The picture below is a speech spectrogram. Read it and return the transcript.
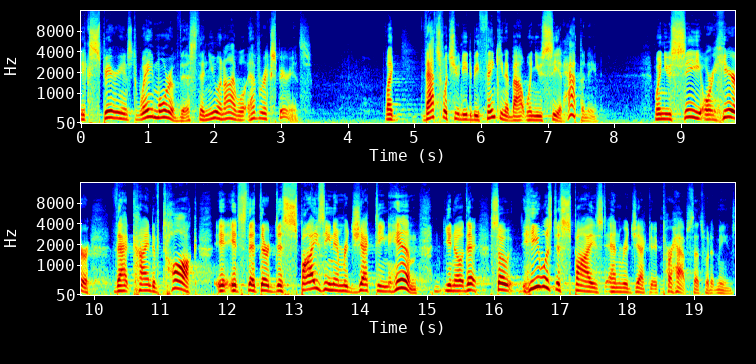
experienced way more of this than you and I will ever experience. Like, that's what you need to be thinking about when you see it happening. When you see or hear that kind of talk, it, it's that they're despising and rejecting him. You know, so he was despised and rejected. Perhaps that's what it means.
